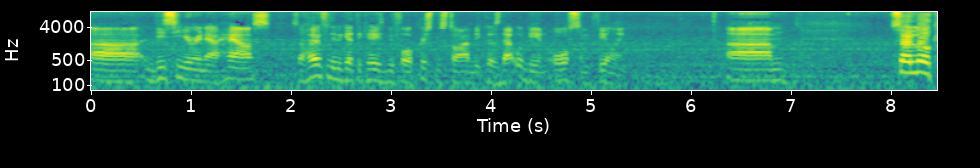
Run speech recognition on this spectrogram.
uh, this year in our house. So hopefully we get the keys before Christmas time because that would be an awesome feeling. Um, so look,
